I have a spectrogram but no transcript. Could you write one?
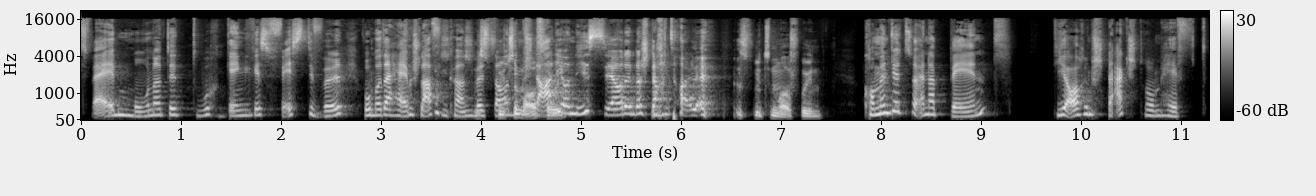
zwei Monate durchgängiges Festival, wo man daheim schlafen kann, weil es da im Stadion ist ja, oder in der Stadthalle. Das wird zum Aufholen. Kommen wir zu einer Band, die auch im Starkstromheft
